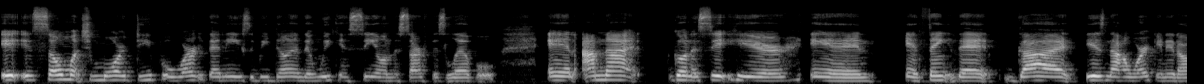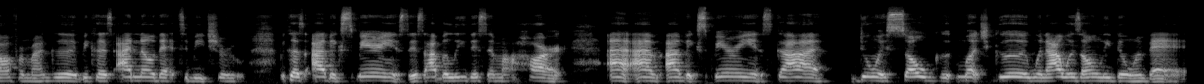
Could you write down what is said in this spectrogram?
it is so much more deeper work that needs to be done than we can see on the surface level. And I'm not going to sit here and and think that God is not working it all for my good because I know that to be true because I've experienced this. I believe this in my heart. I, have I've experienced God doing so good, much good when I was only doing bad.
